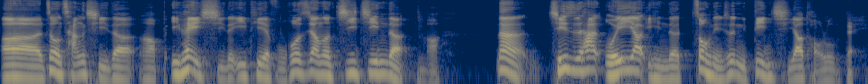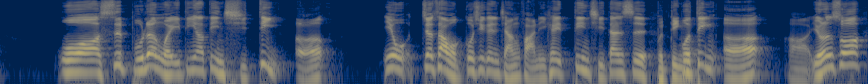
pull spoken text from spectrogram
呃这种长期的啊一配息的 ETF，或者是像这种基金的啊，那其实它唯一要赢的重点就是你定期要投入。对，我是不认为一定要定期定额，因为就照我过去跟你讲法，你可以定期，但是不定不定额啊。有人说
